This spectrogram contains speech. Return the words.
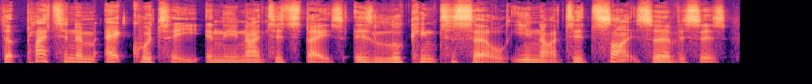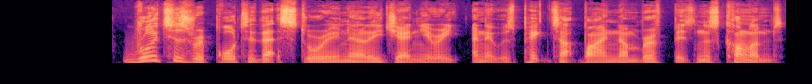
that Platinum Equity in the United States is looking to sell United Site Services. Reuters reported that story in early January, and it was picked up by a number of business columns.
